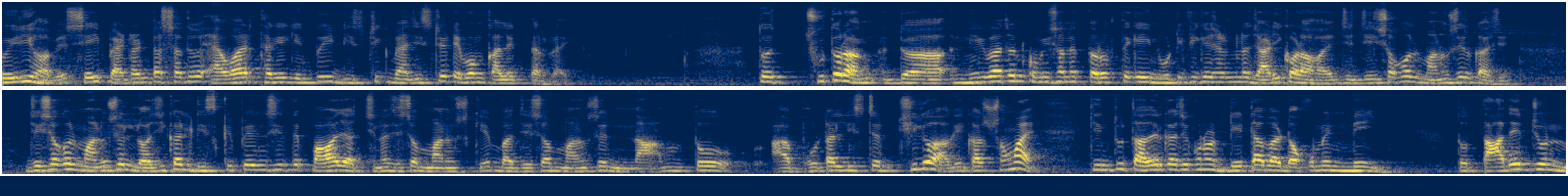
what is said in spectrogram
তৈরি হবে, সেই প্যাটার্নটার সাথেও অ্যাওয়ার থাকে কিন্তু এই ডিস্ট্রিক্ট ম্যাজিস্ট্রেট এবং কালেক্টররাই তো সুতরাং নির্বাচন কমিশনের তরফ থেকে এই নোটিফিকেশনটা জারি করা হয় যে যে সকল মানুষের কাছে যে সকল মানুষের লজিক্যাল ডিসক্রিপেন্সিতে পাওয়া যাচ্ছে না যেসব মানুষকে বা যেসব মানুষের নাম তো ভোটার লিস্টে ছিল আগেকার সময়, কিন্তু তাদের কাছে কোনো ডেটা বা ডকুমেন্ট নেই। তো তাদের জন্য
